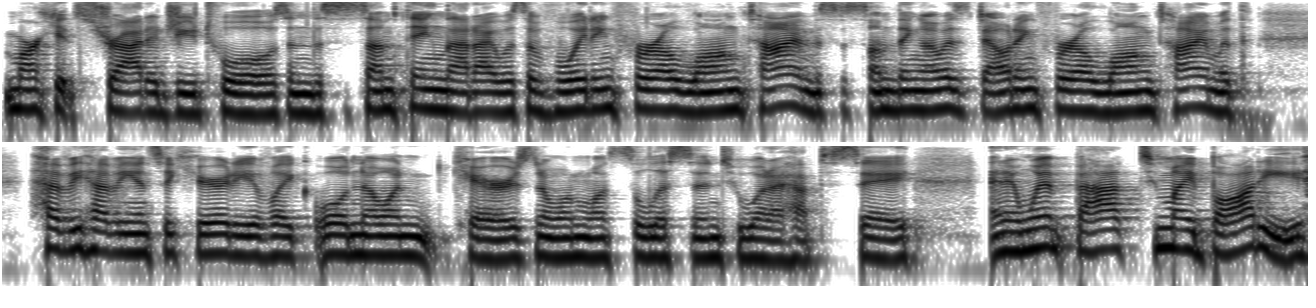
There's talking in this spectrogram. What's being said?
market strategy tools. And this is something that I was avoiding for a long time. This is something I was doubting for a long time with heavy, heavy insecurity of like, well, no one cares. No one wants to listen to what I have to say. And it went back to my body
